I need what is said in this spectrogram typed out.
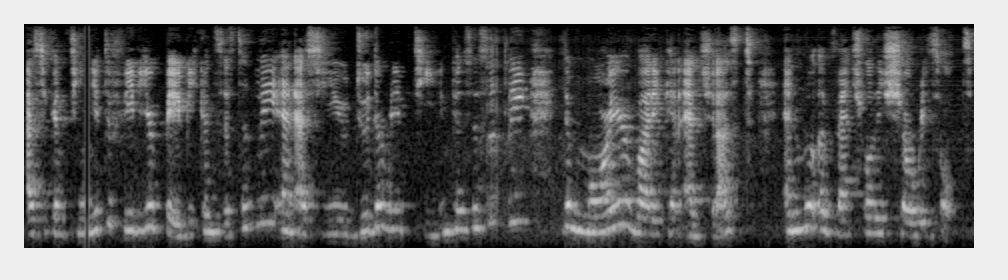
as you continue to feed your baby consistently and as you do the routine consistently, the more your body can adjust and will eventually show results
